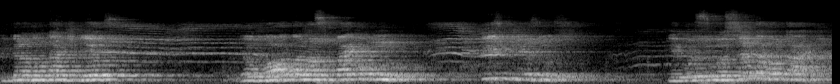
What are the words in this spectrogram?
E pela vontade de Deus, eu rogo a nosso Pai comum, Cristo Jesus, que por sua santa vontade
